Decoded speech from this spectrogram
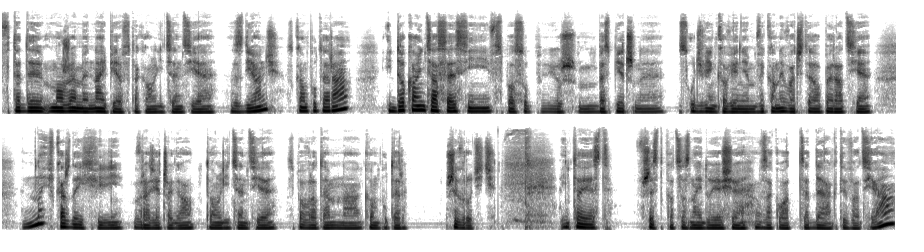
Wtedy możemy najpierw taką licencję zdjąć z komputera i do końca sesji w sposób już bezpieczny, z udźwiękowieniem wykonywać te operacje. No i w każdej chwili, w razie czego, tą licencję z powrotem na komputer przywrócić. I to jest wszystko, co znajduje się w zakładce deaktywacja.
